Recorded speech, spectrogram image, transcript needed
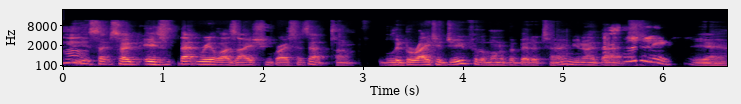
hmm. So, so is that realization, Grace, has that um, liberated you, for the want of a better term? You know that, absolutely. yeah,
